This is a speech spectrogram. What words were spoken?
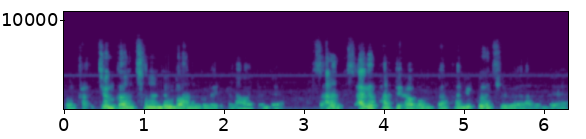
뭐 가- 정가는 1000원 정도 하는 걸로 이렇게 나와 있던데 싸, 싸게 파는 데 가보니까 한 600원, 700원 하던데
